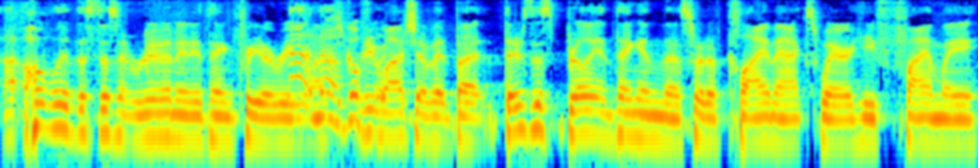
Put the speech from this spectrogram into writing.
uh, hopefully this doesn't ruin anything for your rewatch, no, go for it. of it. But there's this brilliant thing in the sort of climax where he finally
